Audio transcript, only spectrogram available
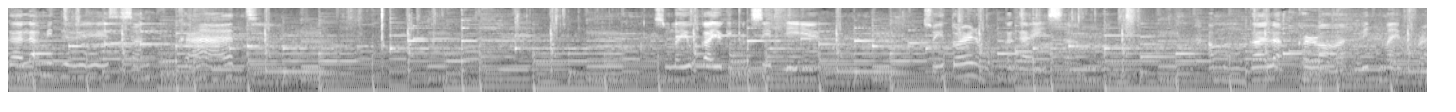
Nagala mi dire sa San Cat. So layo kayo gikag city. So ito na mo ka guys ang among gala karon with my friend.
